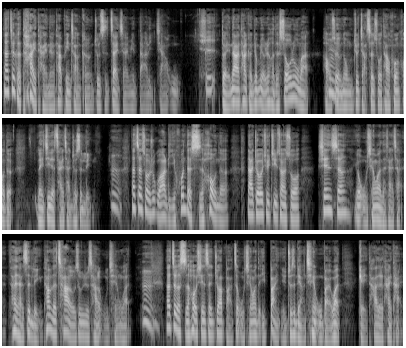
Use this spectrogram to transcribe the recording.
那这个太太呢，她平常可能就是在家里面打理家务，是对，那她可能就没有任何的收入嘛。好，所以呢，我们就假设说，她婚后的累积的财产就是零。嗯，那这时候如果要离婚的时候呢，那就会去计算说，先生有五千万的财产，太太是零，他们的差额是不是就差了五千万？嗯，那这个时候先生就要把这五千万的一半，也就是两千五百万给他的太太。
